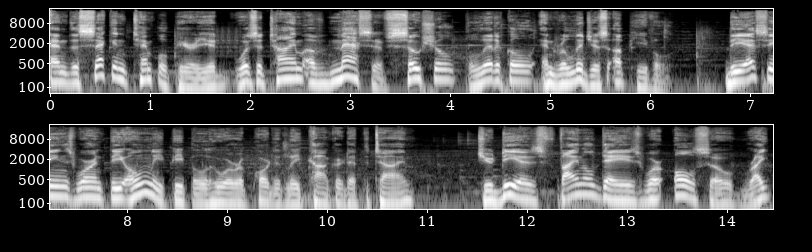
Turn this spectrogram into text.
And the Second Temple period was a time of massive social, political, and religious upheaval. The Essenes weren't the only people who were reportedly conquered at the time. Judea's final days were also right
